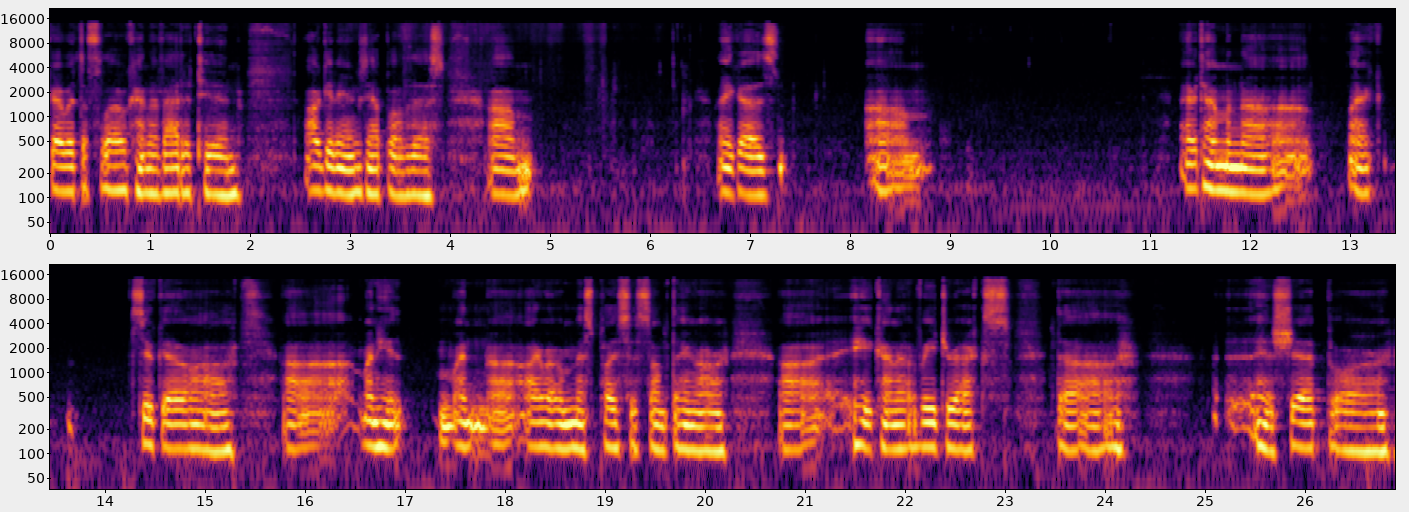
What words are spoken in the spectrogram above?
go with the flow kind of attitude. I'll give you an example of this. Um, um, every time when uh, like Zuko uh, uh, when he when uh, Iroh misplaces something or uh, he kind of redirects the uh, his ship or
